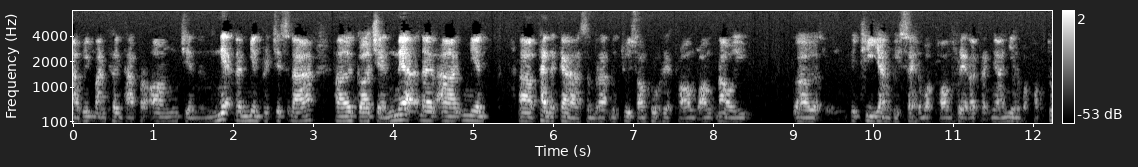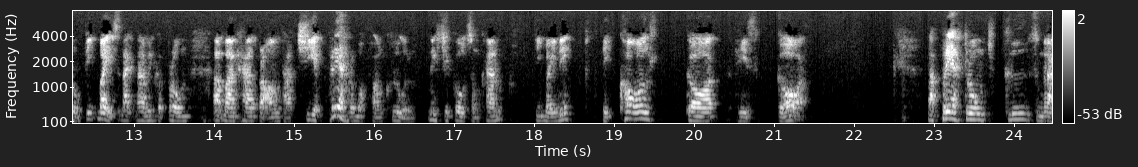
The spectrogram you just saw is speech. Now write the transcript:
ដាវីតបានឃើញថាព្រះអង្គជាអ្នកដែលមានប្រជាស្ដារហើយក៏ជាអ្នកដែលអាចមានផែនការសម្រាប់នឹងជួយសងគ្រោះរាជផងព្រះអង្គដោយពិធីយ៉ាងពិសេសរបស់ផងព្រះដោយប្រាជ្ញាញាណរបស់ផងទ្រង់ទី3ស្ដេចដាវីតក៏ព្រមបានហៅព្រះអង្គថាជាព្រះរបស់ផងខ្លួននេះជាគោលសំខាន់ទី3នេះ he calls God his God តែព្រះទ្រង់គឺសម្ដៅ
